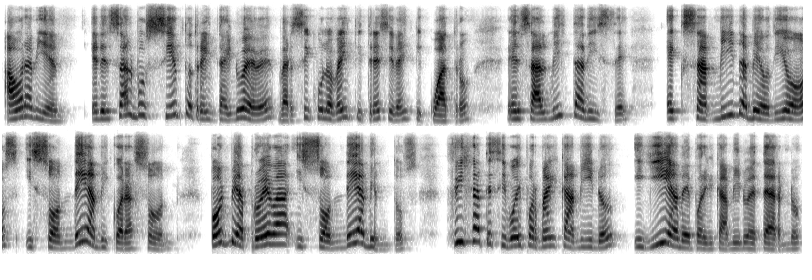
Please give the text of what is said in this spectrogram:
Ahora bien, en el Salmo 139, versículos 23 y 24, el salmista dice, Examíname, oh Dios, y sondea mi corazón. Ponme a prueba y sondea mientos. Fíjate si voy por mal camino y guíame por el camino eterno.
